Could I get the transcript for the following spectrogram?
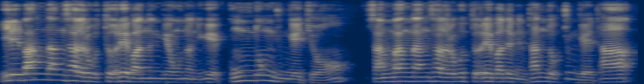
일방 당사자로부터 의뢰받는 경우는 이게 공동중개죠. 쌍방 당사자로부터 의뢰받으면 단독중개 다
